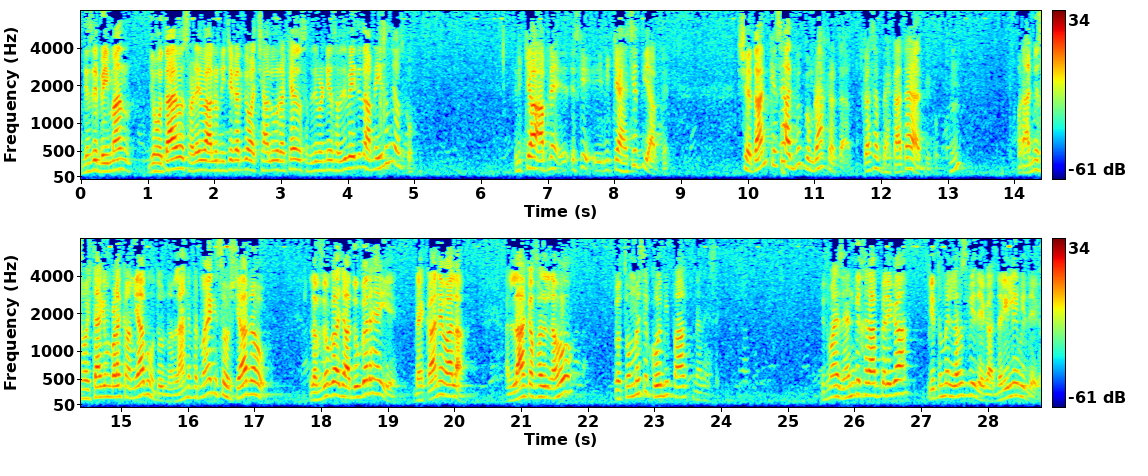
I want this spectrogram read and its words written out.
جیسے بےمان جو ہوتا ہے وہ سڑے ہوئے آلو نیچے کر کے اچھا آلو رکھا ہے سبزی منڈی میں سبزی بھیج دیتے آپ نے یہ سمجھا اس کو؟ یعنی کیا آپ نے اس کی یعنی کیا حیثیت دی آپ نے؟ شیطان کیسے آدمی گمراہ کرتا ہے؟ کیسا بہکاتا ہے آدمی کو؟ اور آدمی سمجھتا ہے کہ میں بڑا کامیاب ہوں تو اللہ نے فرمایا کہ ہوشیار رہو۔ لفظوں کا جادوگر ہے یہ، بہکانے والا۔ اللہ کا فضل نہ ہو تو تم میں سے کوئی بھی پاک نہ رہ سکے۔ یہ تمہارا ذہن بھی خراب کرے گا، یہ تمہیں لفظ بھی دے گا، دلیلیں بھی دے گا،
